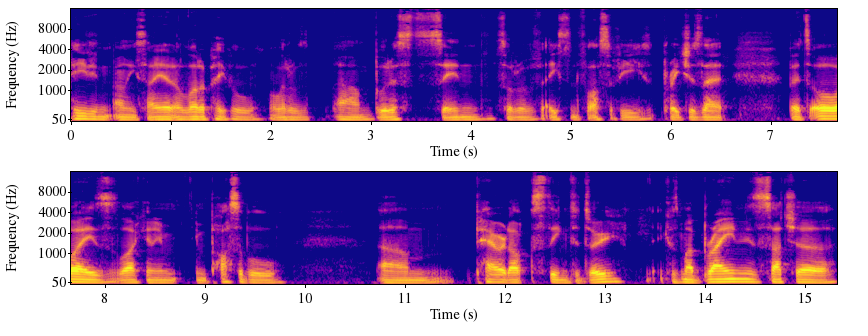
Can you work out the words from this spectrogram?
he didn't only say it. A lot of people, a lot of um, Buddhists and sort of Eastern philosophy preaches that, but it's always like an impossible um, paradox thing to do because my brain is such a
